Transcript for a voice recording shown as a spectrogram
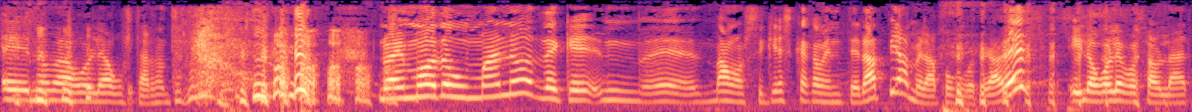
Eh, no me va a volver a gustar, no te preocupes. No hay modo humano de que, mm, eh, vamos, si quieres que acabe en terapia, me la pongo otra vez y luego volvemos a hablar.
